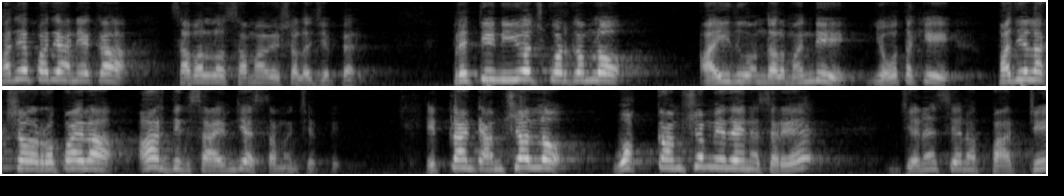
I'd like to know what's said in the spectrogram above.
పదే పదే అనేక సభల్లో సమావేశాల్లో చెప్పారు. ప్రతి నియోజకవర్గంలో ఐదు వందల మంది యువతకి పది లక్షల రూపాయల ఆర్థిక సాయం చేస్తామని చెప్పి. ఇట్లాంటి అంశాల్లో ఒక్క అంశం మీదైనా సరే జనసేన పార్టీ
